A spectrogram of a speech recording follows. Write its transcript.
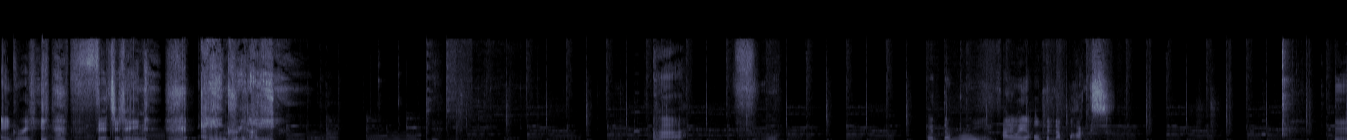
Angry. Fidgeting. Angrily. Uh, with the rune. Find a way to open the box. Hmm.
